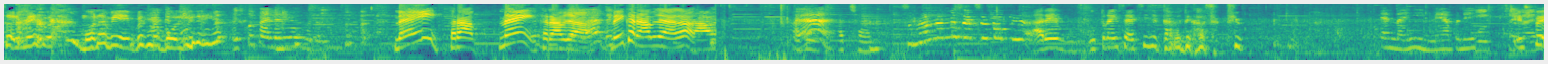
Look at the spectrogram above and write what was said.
सॉरी मैं मोना भी यहीं पे मैं बोल भी रही हूँ। इसको पहले ही बदल दे। नहीं खराब। नहीं खराब जाएगा। नहीं खराब जाएगा? अच्छा। है सुमरन मैंने सेक्सी टॉप लिया अरे उतना ही सेक्सी जितना मैं दिखा सकती हूँ। नहीं मैं अपने इस पे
